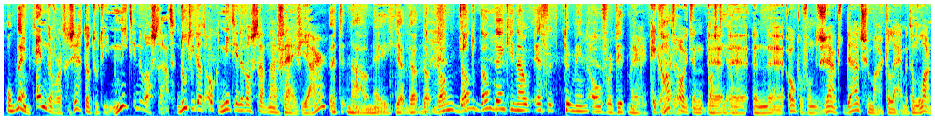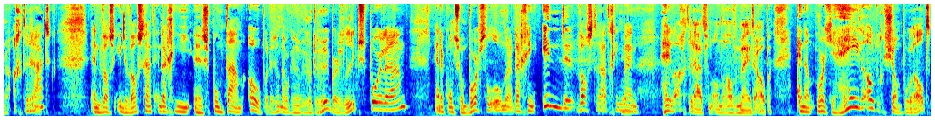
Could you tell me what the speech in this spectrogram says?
ontneemt. En er wordt gezegd, dat doet hij niet in de wasstraat. Doet hij dat ook niet in de wasstraat na vijf jaar? Het, nou, nee. Ja, da- da- dan, dan, dan denk je nou even te min over dit merk. Ik had eh, ooit een, eh, eh, een auto van Zuid-Duitse makelij met een lange achterruit. En was in de wasstraat en daar ging hij spontaan open. Er zat namelijk een soort rubber lipspoiler aan. En daar komt zo'n borstel onder. Daar ging in de wasstraat ging mijn hele achteruit van anderhalve meter open. En dan wordt je hele auto geshampoorald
